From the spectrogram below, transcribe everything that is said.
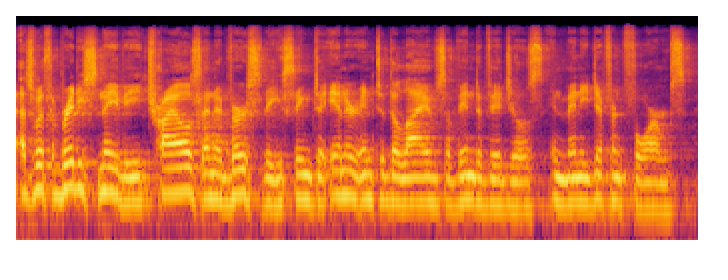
As with the British Navy, trials and adversity seem to enter into the lives of individuals in many different forms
